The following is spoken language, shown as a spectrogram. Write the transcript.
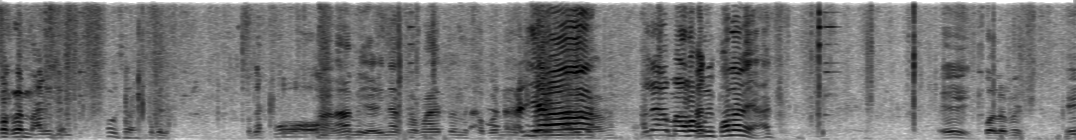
બગલા મારી છે. છે? મારા મેળીના તો ખબર નહીં. અલ્યા! અલ્યા મારો મુઈ પોલો રે આજ. એ કોલર એ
